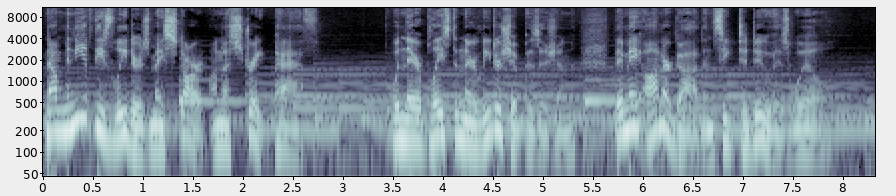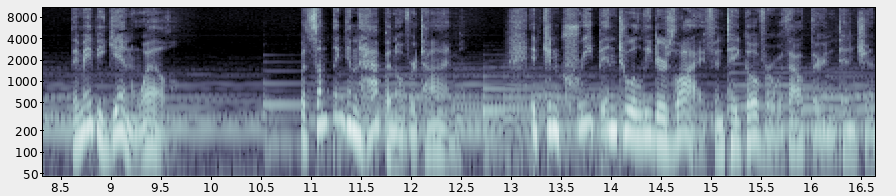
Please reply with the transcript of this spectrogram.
Now, many of these leaders may start on a straight path. When they are placed in their leadership position, they may honor God and seek to do His will. They may begin well. But something can happen over time. It can creep into a leader's life and take over without their intention.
